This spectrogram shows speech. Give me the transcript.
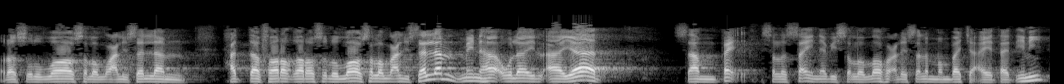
Rasulullah sallallahu alaihi wasallam. Hatta faragha Rasulullah sallallahu alaihi wasallam min haula'il ayat. Sampai selesai Nabi sallallahu alaihi wasallam membaca ayat-ayat ini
